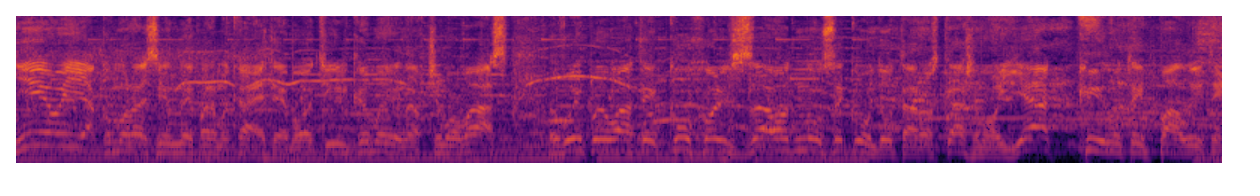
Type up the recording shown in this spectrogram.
ні в якому разі не перемикайте, бо тільки ми навчимо вас випивати кухоль за одну секунду та розкажемо, як кинути палити.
